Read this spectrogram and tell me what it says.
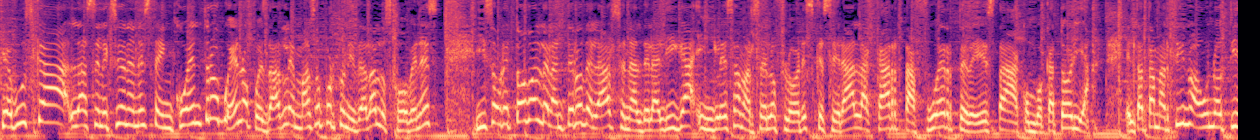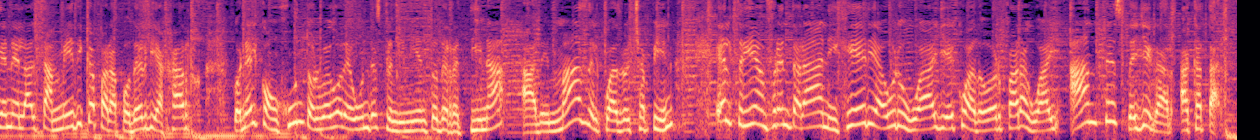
que busca la selección en este encuentro? Bueno, pues darle más oportunidad a los jóvenes y sobre todo al delantero del Arsenal de la Liga Inglesa, Marcelo Flores, que será la carta fuerte de esta convocatoria. El Tata Martino aún no tiene el alta médica para poder viajar con el conjunto luego de un desprendimiento de retina, además del cuadro Chapín. El Tri enfrentará a Nigeria, Uruguay, Ecuador, Paraguay antes de llegar a Qatar.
